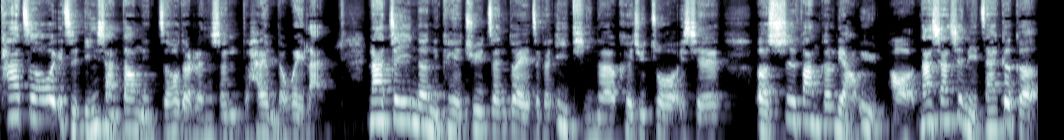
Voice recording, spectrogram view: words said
它之后会一直影响到你之后的人生，还有你的未来。那建议呢，你可以去针对这个议题呢，可以去做一些呃释放跟疗愈哦。那相信你在各个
